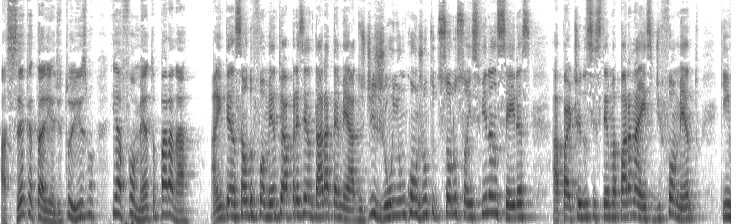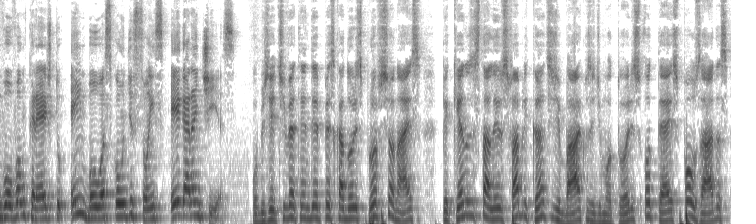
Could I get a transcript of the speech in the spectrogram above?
a Secretaria de Turismo e a Fomento Paraná. A intenção do fomento é apresentar até meados de junho um conjunto de soluções financeiras a partir do Sistema Paranaense de Fomento que envolvam crédito em boas condições e garantias. O objetivo é atender pescadores profissionais, pequenos estaleiros fabricantes de barcos e de motores, hotéis, pousadas,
